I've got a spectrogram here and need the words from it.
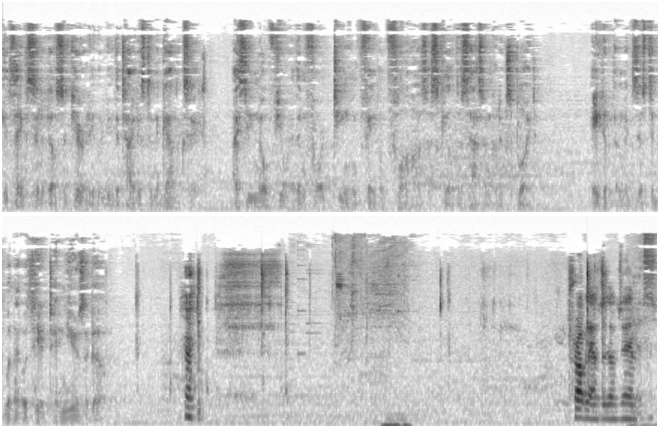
You'd think Citadel security would be the tightest in the galaxy. I see no fewer than 14 fatal flaws a skilled assassin could exploit. Eight of them existed when I was here 10 years ago. Probably after to talk to him. Yes?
